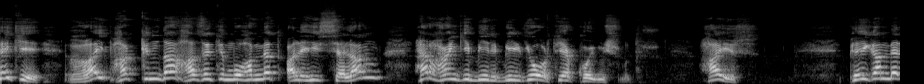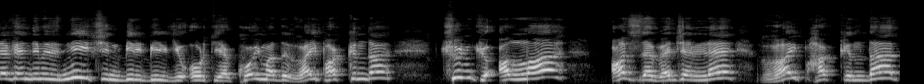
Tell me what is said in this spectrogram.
Peki gayb hakkında Hz. Muhammed aleyhisselam herhangi bir bilgi ortaya koymuş mudur? Hayır. Peygamber Efendimiz niçin bir bilgi ortaya koymadı gayb hakkında? Çünkü Allah Azze ve Celle gayb hakkında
